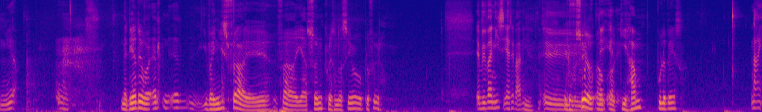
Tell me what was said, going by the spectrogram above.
ja. Men det her, det var alt, I var i Nice før, øh, før jeres søn, Prisoner Zero, blev født. Ja, vi var i Nice, ja, det var vi. Mm. Øh, Vil du forsøge at, det, at, give ham bouillabaisse? Nej,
